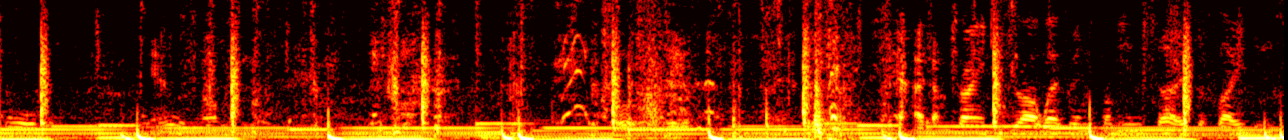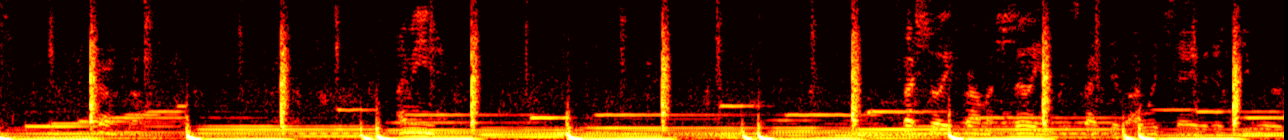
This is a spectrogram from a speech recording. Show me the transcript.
Pummeled. I am trying to draw a weapon from inside the fight is. is I mean, especially from a civilian perspective, I would say that if you were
